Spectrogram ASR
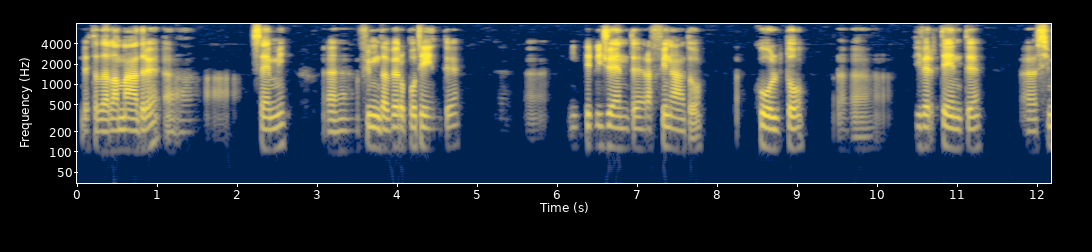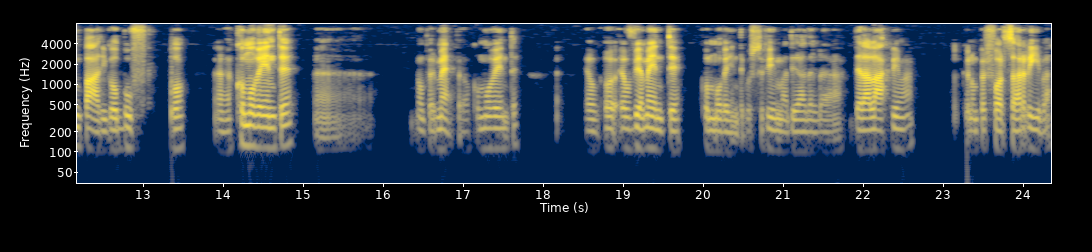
detta dalla madre a, a Sammy. Eh, un film davvero potente, eh, intelligente, raffinato, colto. Eh, divertente, eh, simpatico, buffo, commovente, eh, non per me però commovente, è, è, ovviamente commovente questo film al di là della, della lacrima, che non per forza arriva,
